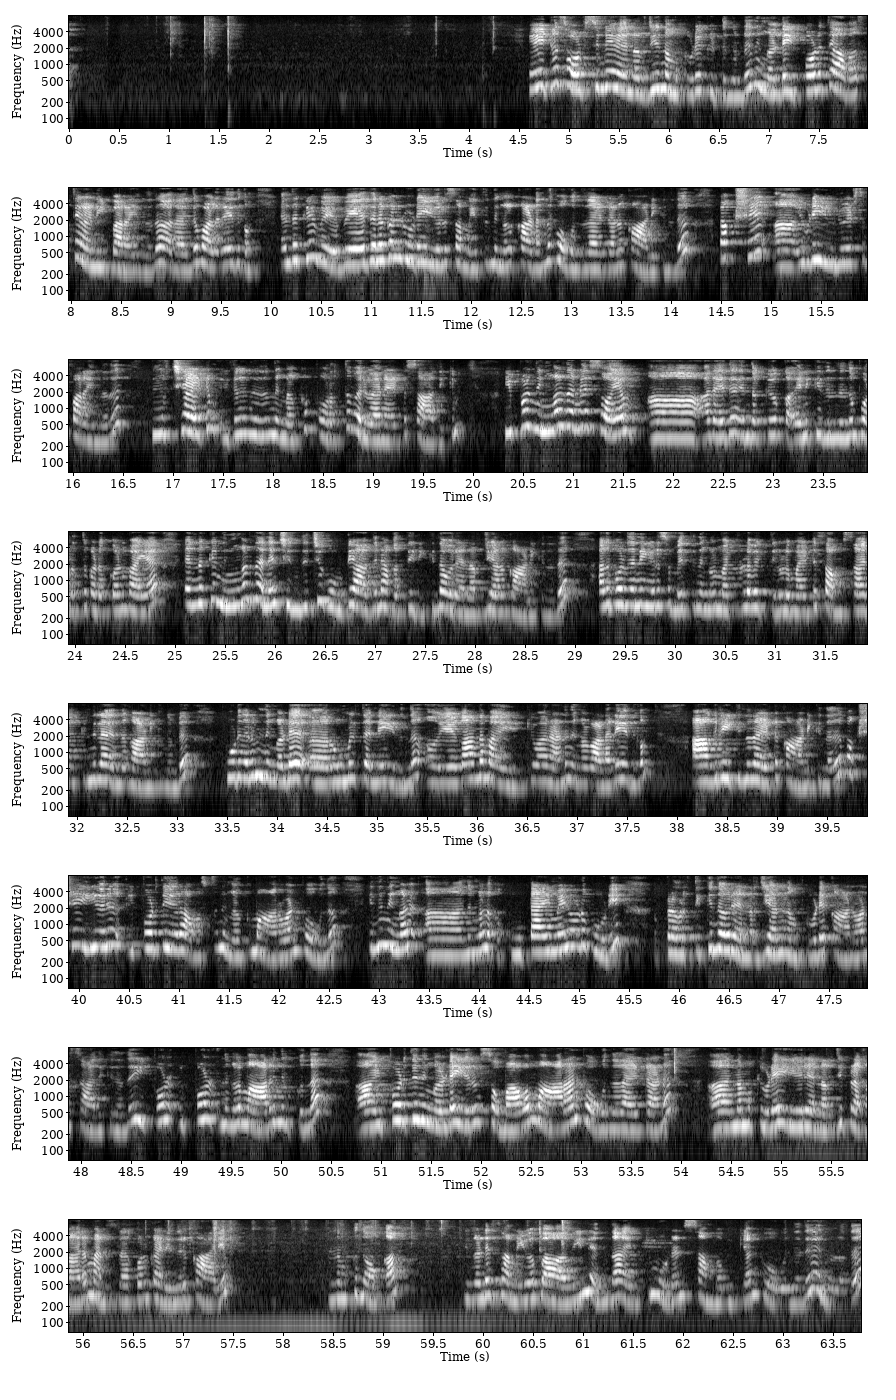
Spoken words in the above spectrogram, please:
സോട്സിന്റെ എനർജി നമുക്കിവിടെ കിട്ടുന്നുണ്ട്. നിങ്ങളുടെ ഇപ്പോഴത്തെ അവസ്ഥയാണ് ഈ പറയുന്നത്. അതായത് വളരെയധികം എന്തൊക്കെ വേദനകളിലൂടെ ഈ ഒരു സമയത്ത് നിങ്ങൾ കടന്നു പോകുന്നതായിട്ടാണ് കാണിക്കുന്നത്. പക്ഷേ ഇവിടെ യൂണിവേഴ്സ് പറയുന്നത് തീർച്ചയായിട്ടും ഇതിൽ നിന്ന് നിങ്ങൾക്ക് പുറത്തു വരുവാനായിട്ട് സാധിക്കും. ഇപ്പോൾ നിങ്ങൾ തന്നെ സ്വയം അതായത് എന്തൊക്കെയോ എനിക്ക് ഇതിൽ നിന്ന് പുറത്തു കടക്കാൻ വയ്യ എന്നൊക്കെ നിങ്ങൾ തന്നെ ചിന്തിച്ചു കൂട്ടി അതിനകത്ത് ഇരിക്കുന്ന ഒരു എനർജിയാണ് കാണിക്കുന്നത്. അതുപോലെ തന്നെ ഈ ഒരു സമയത്ത് നിങ്ങൾ മറ്റുള്ള വ്യക്തികളുമായിട്ട് സംസാരിക്കുന്നില്ല എന്ന് കാണിക്കുന്നുണ്ട്. കൂടുതലും നിങ്ങളുടെ റൂമിൽ തന്നെ ഇരുന്ന് ഏകാന്തമായി ഇരിക്കുവാനാണ് നിങ്ങൾ വളരെയധികം ആഗ്രഹിക്കുന്നതായിട്ട് കാണിക്കുന്നത്. പക്ഷേ ഈ ഒരു ഇപ്പോഴത്തെ ഈ ഒരു അവസ്ഥ നിങ്ങൾക്ക് മാറുവാൻ പോകുന്നു. ഇന്ന് നിങ്ങൾ നിങ്ങൾ കൂട്ടായ്മയോട് കൂടി പ്രവർത്തിക്കുന്ന ഒരു എനർജിയാണ് നമുക്കിവിടെ കാണുവാൻ സാധിക്കുന്നത്. ഇപ്പോൾ ഇപ്പോൾ നിങ്ങൾ മാറി നിൽക്കുന്ന ഇപ്പോഴത്തെ നിങ്ങളുടെ ഈ ഒരു സ്വഭാവം മാറാൻ പോകുന്നതായിട്ടാണ് നമുക്കിവിടെ ഈ ഒരു എനർജി പ്രകാരം മനസ്സിലാക്കാൻ കഴിയുന്ന ഒരു കാര്യം. നമുക്ക് നോക്കാം. നിങ്ങളുടെ സമീപ ഭാവിയിൽ എന്തായിരിക്കും ഉടൻ സംഭവിക്കാൻ പോകുന്നത് എന്നുള്ളത്.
